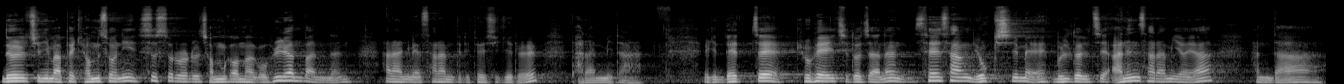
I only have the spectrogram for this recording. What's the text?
늘 주님 앞에 겸손히 스스로를 점검하고 훈련받는 하나님의 사람들이 되시기를 바랍니다. 여기 넷째 교회의 지도자는 세상 욕심에 물들지 않은 사람이어야 한다.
